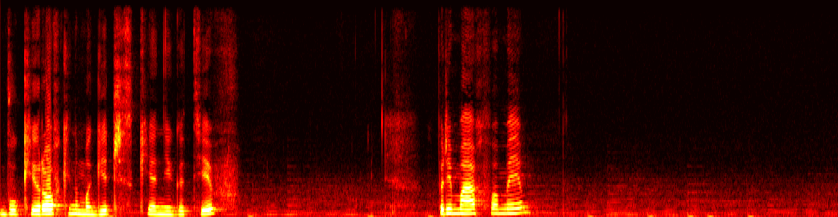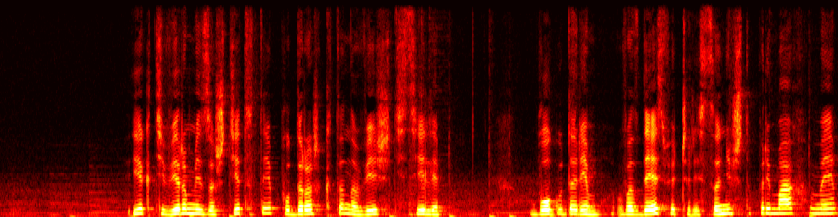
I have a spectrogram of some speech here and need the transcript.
блокировки на магическия негатив примахваме и активираме защитата и поддръжката на висшите сили. Благодарим. Въздействие чрез сънища примахваме.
